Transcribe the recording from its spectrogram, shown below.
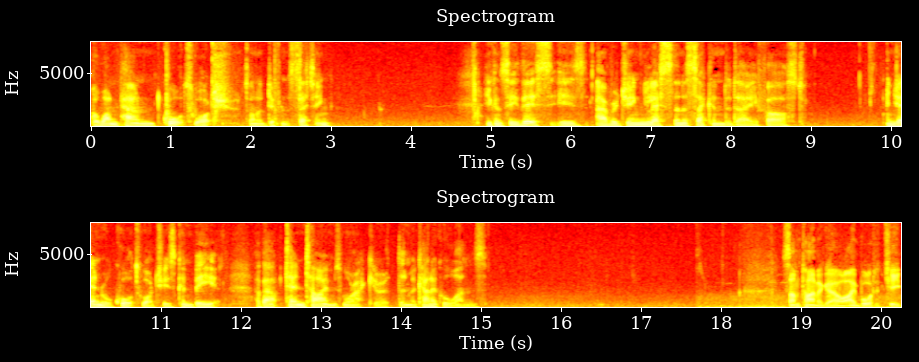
a one pound quartz watch, it's on a different setting, you can see this is averaging less than a second a day fast. In general, quartz watches can be about 10 times more accurate than mechanical ones. Some time ago, I bought a cheap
